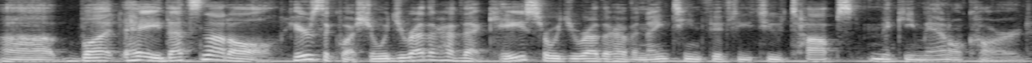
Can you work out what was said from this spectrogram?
Uh, but hey, that's not all. Here's the question Would you rather have that case or would you rather have a 1952 Topps Mickey Mantle card?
